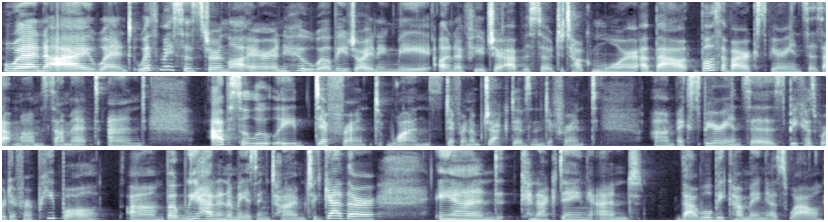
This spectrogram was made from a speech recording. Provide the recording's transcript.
when I went with my sister in law, Erin, who will be joining me on a future episode to talk more about both of our experiences at Mom Summit and absolutely different ones, different objectives, and different um, experiences because we're different people. Um, but we had an amazing time together and connecting, and that will be coming as well.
